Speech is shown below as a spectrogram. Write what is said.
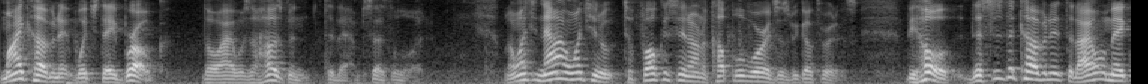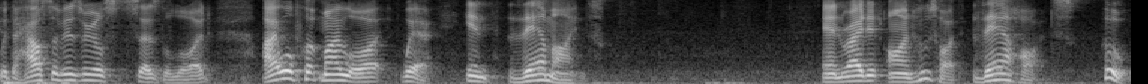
my covenant which they broke, though I was a husband to them, says the Lord. I want you now I want you to, to focus in on a couple of words as we go through this. Behold, this is the covenant that I will make with the house of Israel, says the Lord. I will put my law where? In their minds. And write it on whose heart? Their hearts. Who?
